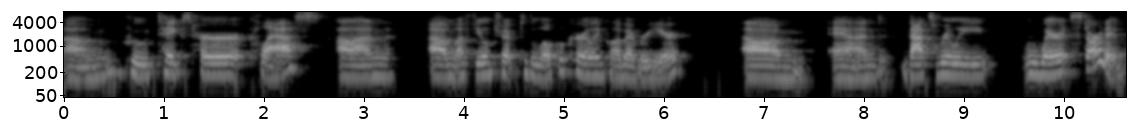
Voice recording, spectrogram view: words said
um, who takes her class on um, a field trip to the local curling club every year. Um, and that's really where it started.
